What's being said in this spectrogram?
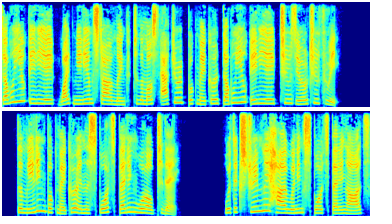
W88 White Medium style Link to the most accurate bookmaker W882023. The leading bookmaker in the sports betting world today. With extremely high winning sports betting odds,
